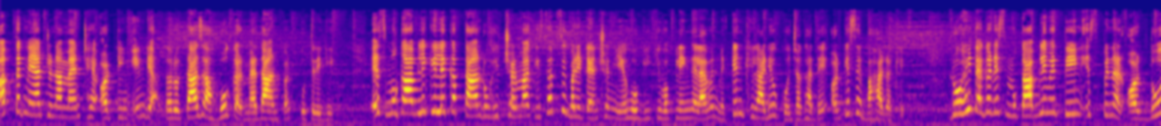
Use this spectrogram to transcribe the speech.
अब तक नया टूर्नामेंट है और टीम इंडिया तरोताजा होकर मैदान पर उतरेगी। इस मुकाबले के लिए कप्तान रोहित शर्मा की सबसे बड़ी टेंशन ये होगी कि वो प्लेइंग 11 में किन खिलाड़ियों को जगह दे और किसे बाहर रखे। रोहित, अगर इस मुकाबले में तीन स्पिनर और दो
